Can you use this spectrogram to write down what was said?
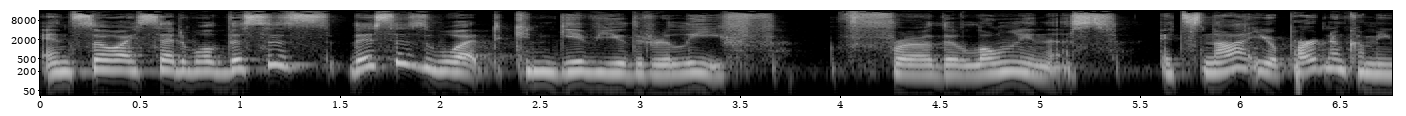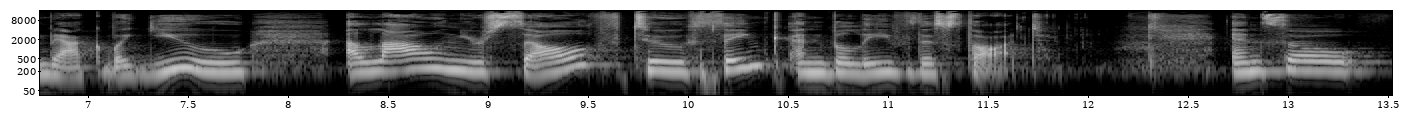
And so I said, well, this is this is what can give you the relief for the loneliness. It's not your partner coming back, but you allowing yourself to think and believe this thought. And so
